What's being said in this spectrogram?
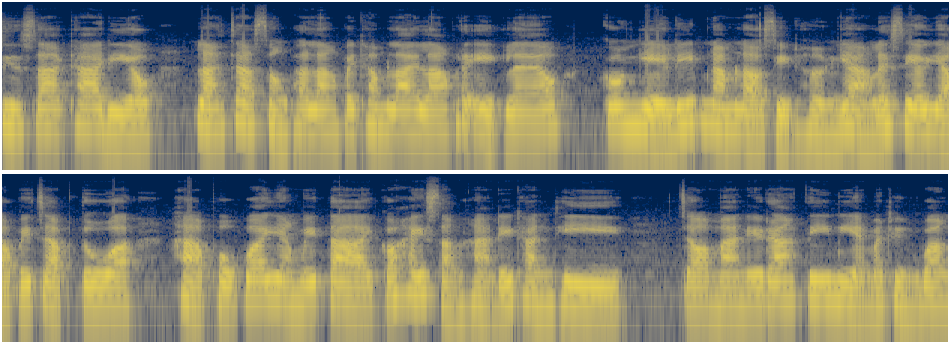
สิ้นซากท่าเดียว หลังจากส่งพลังไปทำลายล้างพระเอกแล้ว กงเย่รีบนำเหล่าสิทธิ์เหิงอย่างและเซียวหยาไปจับตัว หากพบว่ายังไม่ตายก็ให้สังหารได้ทันที จอมาในร่างตี้เหมียนมาถึงวัง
